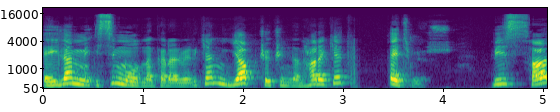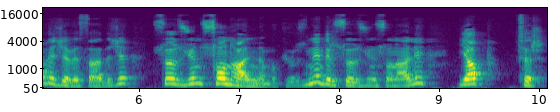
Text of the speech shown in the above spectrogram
eylem mi isim mi olduğuna karar verirken yap kökünden hareket etmiyoruz. Biz sadece ve sadece sözcüğün son haline bakıyoruz. Nedir sözcüğün son hali? Yaptır.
